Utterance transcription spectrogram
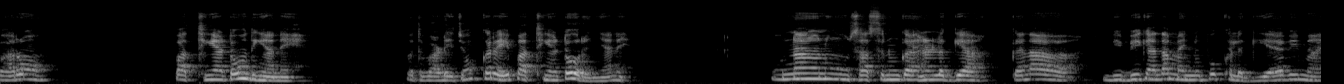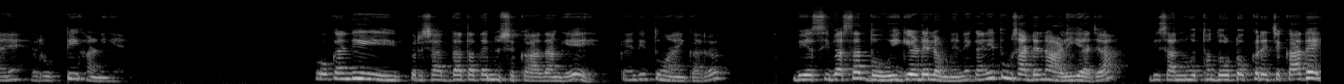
ਬਾਹਰੋਂ ਪਾਥੀਆਂ ਢੋਂਦੀਆਂ ਨੇ। ਪਤਵਾੜੇ ਚੋਂ ਘਰੇ ਪਾਥੀਆਂ ਢੋ ਰਹੀਆਂ ਨੇ। ਉਹਨਾਂ ਨੂੰ ਸੱਸ ਨੂੰ ਕਹਿਣ ਲੱਗਿਆ, ਕਹਿੰਦਾ, ਬੀਬੀ ਕਹਿੰਦਾ, ਮੈਨੂੰ ਭੁੱਖ ਲੱਗੀ ਹੈ ਵੀ ਮੈਂ ਰੋਟੀ ਖਾਣੀ ਹੈ ਉਹ ਕਹਿੰਦੀ, ਪ੍ਰਸ਼ਾਦਾ ਤਾਂ ਤੈਨੂੰ ਛਕਾ ਦਾਂਗੇ। ਕਹਿੰਦੀ, ਤੂੰ ਐਂ ਕਰ ਵੀ ਅਸੀਂ ਬਸ ਆ ਦੋ ਹੀ ਗੇੜੇ ਲਾਉਣੇ ਨੇ। ਕਹਿੰਦੀ, ਤੂੰ ਸਾਡੇ ਨਾਲ ਹੀ ਆ ਜਾ ਵੀ ਸਾਨੂੰ ਉੱਥੋਂ ਦੋ ਟੋਕਰੇ ਚਕਾ ਦੇ,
